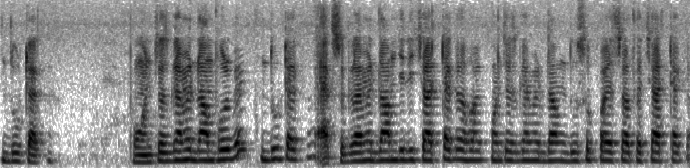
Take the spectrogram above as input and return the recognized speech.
দু টাকা। পঞ্চাশ গ্রামের দাম পড়বে দু টাকা। একশো গ্রামের দাম যদি চার টাকা হয়, পঞ্চাশ গ্রামের দাম দুশো পয়সা অর্থাৎ চার টাকা।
